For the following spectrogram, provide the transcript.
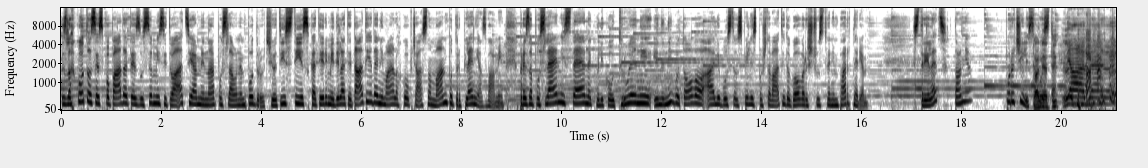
Z lahkoto se spopadate z vsemi situacijami na poslovnem področju. Tisti, s katerimi delate ta teden, imajo lahko občasno manj potrpljenja z vami. Prezaposleni ste, nekoliko utrujeni in ni gotovo, ali boste uspeli spoštovati dogovor s čustvenim partnerjem. Strelec, Tanja, poročili se Tanja, boste. ti- Ja, ne.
